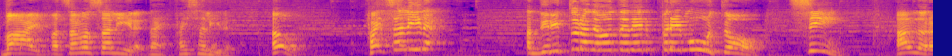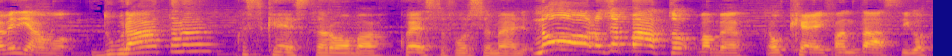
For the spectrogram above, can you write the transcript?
Vai, facciamo salire. Dai, fai salire. Oh, fai salire. Addirittura devo tenere premuto. Sì. Allora, vediamo. Durata. Questa che è sta roba? Questo forse è meglio. No, l'ho già fatto. Vabbè, ok, fantastico.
